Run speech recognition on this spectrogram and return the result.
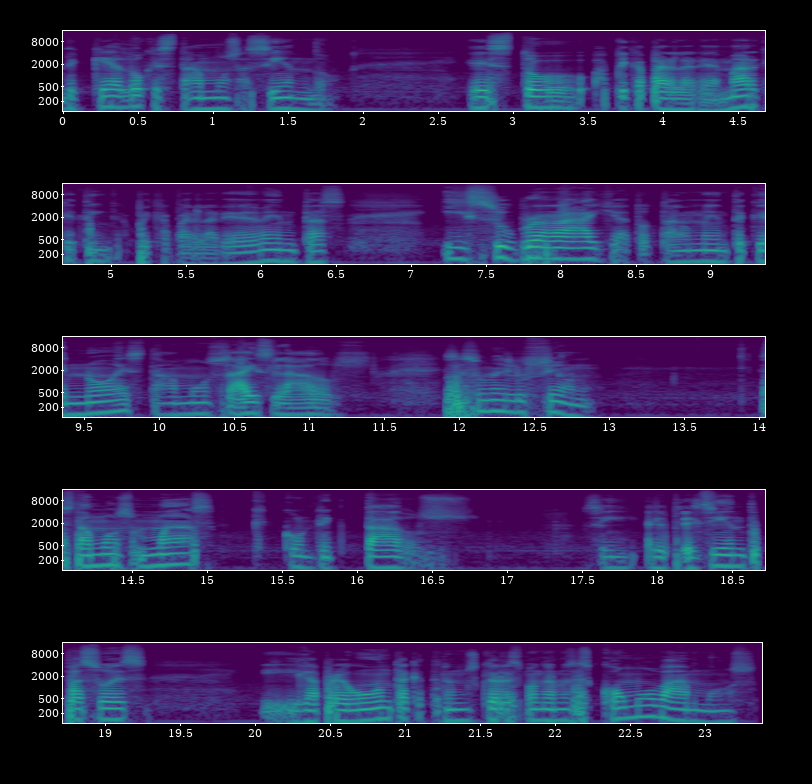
de qué es lo que estamos haciendo. Esto aplica para el área de marketing, aplica para el área de ventas y subraya totalmente que no estamos aislados. Esa es una ilusión. Estamos más que conectados. ¿sí? El, siguiente paso es, y la pregunta que tenemos que respondernos es, ¿cómo vamos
